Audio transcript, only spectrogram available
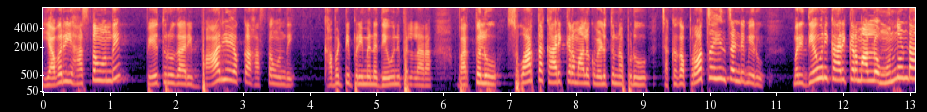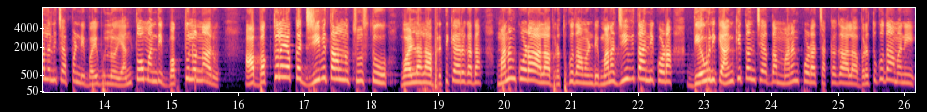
ఎవరి హస్తం ఉంది? పేతురు గారి భార్య యొక్క హస్తం ఉంది. కాబట్టి ప్రియమైన దేవుని పిల్లలారా భర్తలు సువార్త కార్యక్రమాలకు వెళుతున్నప్పుడు చక్కగా ప్రోత్సహించండి మీరు. మరి దేవుని కార్యక్రమాల్లో ముందుండాలని చెప్పండి. బైబిల్లో ఎంతోమంది భక్తులు ఉన్నారు ఆ భక్తుల యొక్క జీవితాలను చూస్తూ వాళ్ళు అలా బ్రతికారు కదా. మనం కూడా అలా బ్రతుకుదామండి. మన జీవితాన్ని కూడా దేవునికి అంకితం చేద్దాం. మనం కూడా చక్కగా అలా బ్రతుకుదామని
